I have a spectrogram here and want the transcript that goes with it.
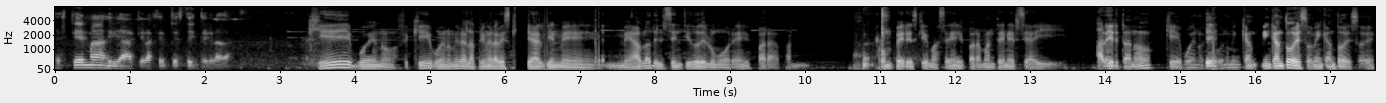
esquemas y a que la gente esté integrada. Qué bueno, qué bueno. Mira, la primera vez que alguien me, me habla del sentido del humor, ¿eh? para, romper esquemas, ¿eh? Para mantenerse ahí alerta, ¿no? Qué bueno, qué bueno. Me, encantó eso, me encantó eso, ¿eh?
